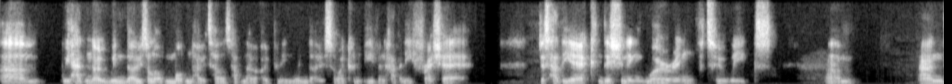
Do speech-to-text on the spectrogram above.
Um, we had no windows. A lot of modern hotels have no opening windows, so I couldn't even have any fresh air. Just had the air conditioning whirring for two weeks. Um, and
